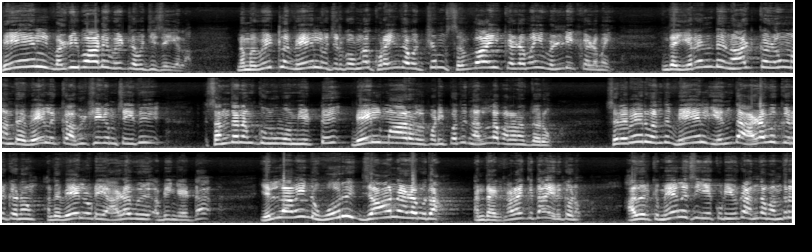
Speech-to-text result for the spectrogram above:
வேல் வழிபாடு வீட்டில் வச்சு செய்யலாம். நம்ம வீட்டில் வேல் வச்சுருக்கோம்னா குறைந்தபட்சம் செவ்வாய்க்கிழமை வெள்ளிக்கிழமை. இந்த இரண்டு நாட்களும் அந்த வேலுக்கு அபிஷேகம் செய்து சந்தனம் குங்குமம் இட்டு வேல்மாறல் படிப்பது நல்ல பலனை தரும். சில பேர் வந்து வேல் எந்த அளவுக்கு இருக்கணும் அந்த வேலுடைய அளவு அப்படின்னு கேட்டால் எல்லாமே இந்த ஒரு ஜான் அளவு தான். அந்த கணக்கு தான் இருக்கணும். அதற்கு மேலே செய்யக்கூடியவர்கள் அந்த மந்திர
